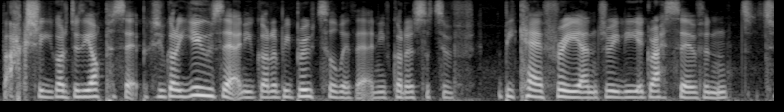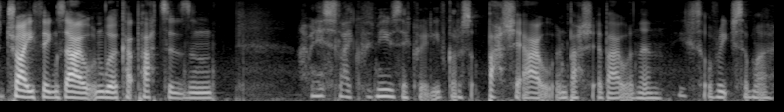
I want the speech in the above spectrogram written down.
But actually, you've got to do the opposite because you've got to use it and you've got to be brutal with it and you've got to sort of be carefree and really aggressive and to try things out and work out patterns. And I mean, it's like with music, really, you've got to sort of bash it out and bash it about and then you sort of reach somewhere.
